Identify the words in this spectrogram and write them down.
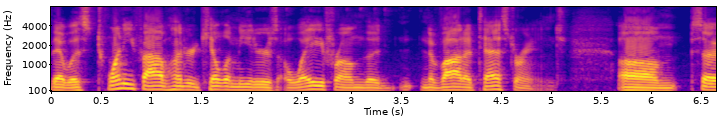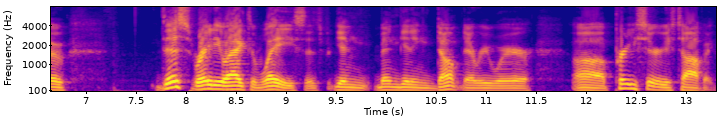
that was 2,500 kilometers away from the Nevada test range. Um, so this radioactive waste that's been, been getting dumped everywhere uh, pretty serious topic.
